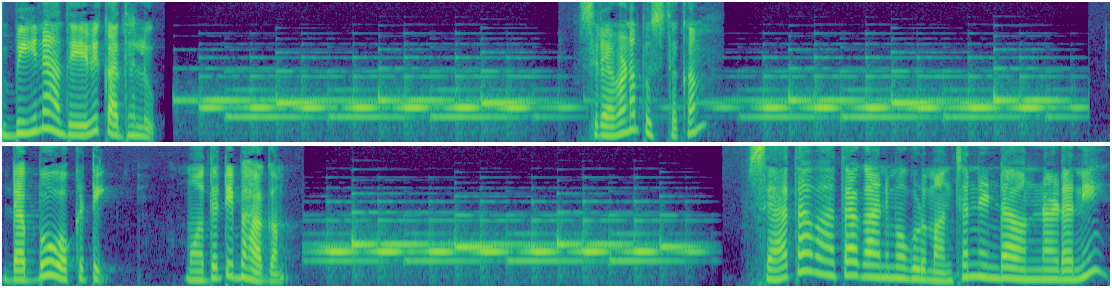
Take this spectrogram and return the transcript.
బీనాదేవి కథలు. శ్రవణ పుస్తకం. డబ్బు ఒకటి మొదటి భాగం. శాతావాతాగాని మొగుడు మంచం నిండా ఉన్నాడని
